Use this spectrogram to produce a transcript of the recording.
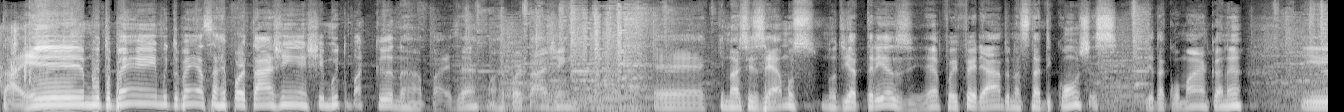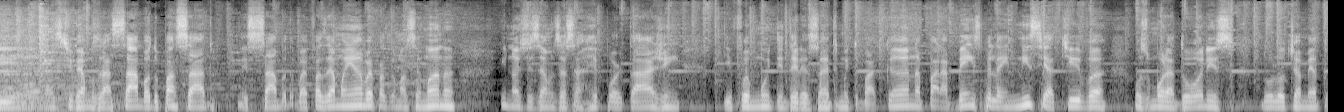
Tá aí, muito bem, muito bem. Essa reportagem achei muito bacana, rapaz. É uma reportagem é, que nós fizemos no dia 13, né? foi feriado na cidade de Conchas, dia da comarca, né? E nós estivemos lá sábado passado, nesse sábado, vai fazer amanhã, vai fazer uma semana, e nós fizemos essa reportagem e foi muito interessante, muito bacana. Parabéns pela iniciativa, os moradores do loteamento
